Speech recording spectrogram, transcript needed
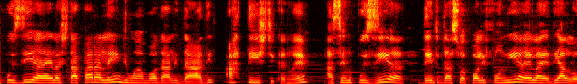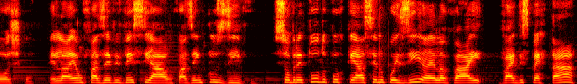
poesia ela está para além de uma modalidade artística, não é? A poesia dentro da sua polifonia, ela é dialógica, ela é um fazer vivencial, um fazer inclusivo. Sobretudo porque a poesia ela vai, vai despertar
